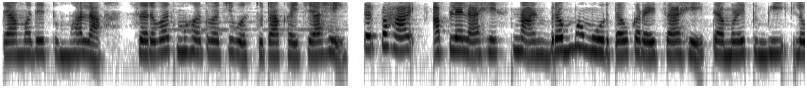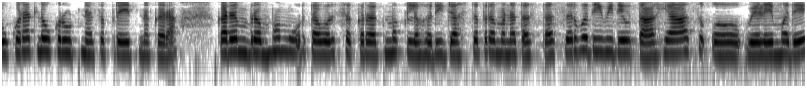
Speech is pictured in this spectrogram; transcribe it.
त्यामध्ये तुम्हाला सर्वात महत्त्वाची वस्तू टाकायची आहे. तर पहा आपल्याला हे स्नान ब्रह्ममुहूर्तावर करायचं आहे. त्यामुळे तुम्ही लवकरात लवकर उठण्याचा प्रयत्न करा. कारण ब्रह्ममुहूर्तावर सकारात्मक लहरी जास्त प्रमाणात असतात. सर्व देवी देवता ह्याच वेळेमध्ये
